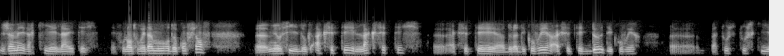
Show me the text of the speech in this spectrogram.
jamais vers qui elle a été. Il faut l'entourer d'amour, de confiance, euh, mais aussi donc accepter, l'accepter, euh, accepter euh, de la découvrir, accepter de découvrir euh, bah, tout, tout, ce qui,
